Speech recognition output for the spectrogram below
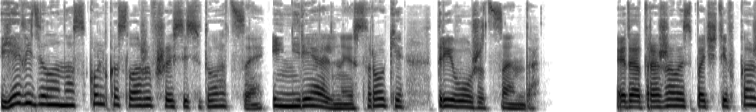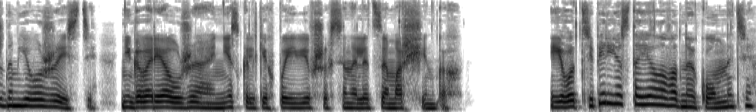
я видела, насколько сложившаяся ситуация и нереальные сроки тревожат Сэнда. Это отражалось почти в каждом его жесте, не говоря уже о нескольких появившихся на лице морщинках. И вот теперь я стояла в одной комнате,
